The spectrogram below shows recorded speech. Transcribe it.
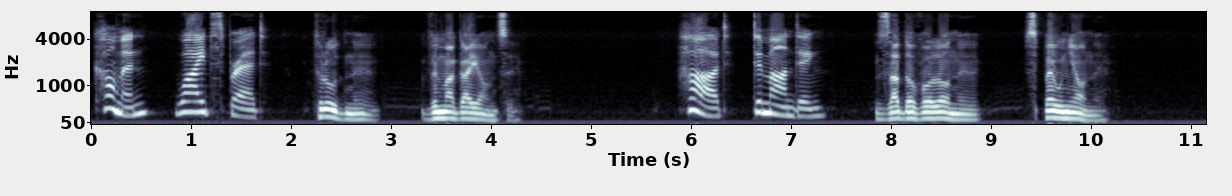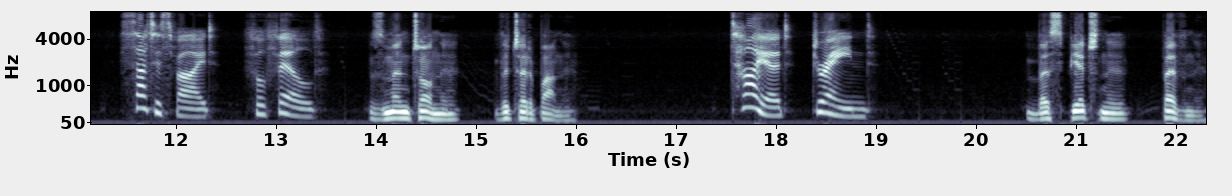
common, widespread, Trudny, wymagający. hard, demanding, Zadowolony, spełniony. satisfied, fulfilled, Zmęczony, wyczerpany. Tired, drained, bezpieczny, pewny,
